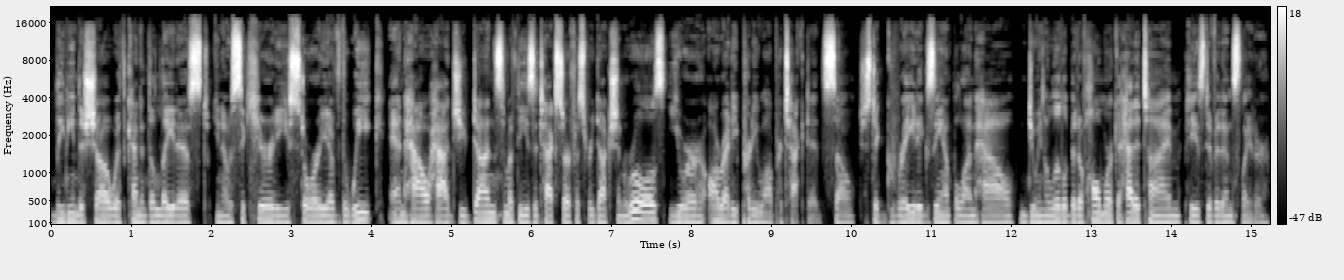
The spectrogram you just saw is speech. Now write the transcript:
leading the show with kind of the latest, you know, security story of the week and how had you done some of these attack surface reduction rules, you were already pretty well protected. So, just a great example on how doing a little bit of homework ahead of time pays dividends later.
